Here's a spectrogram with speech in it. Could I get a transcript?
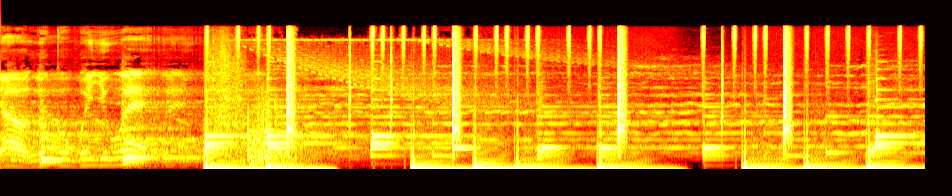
Yo, Luca, where you at? Thank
